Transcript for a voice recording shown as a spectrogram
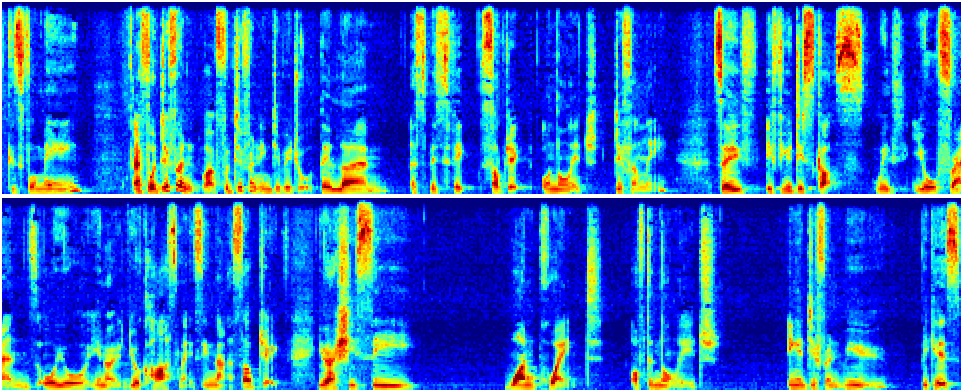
Because for me, and for different like for different individuals, they learn a specific subject or knowledge differently. So if, if you discuss with your friends or your you know your classmates in that subject, you actually see one point of the knowledge in a different view because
